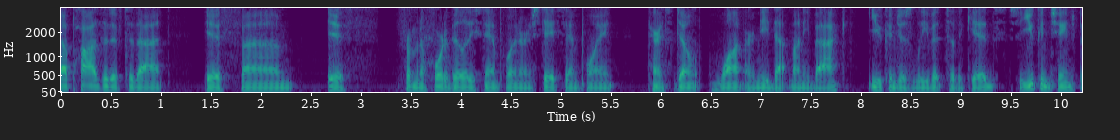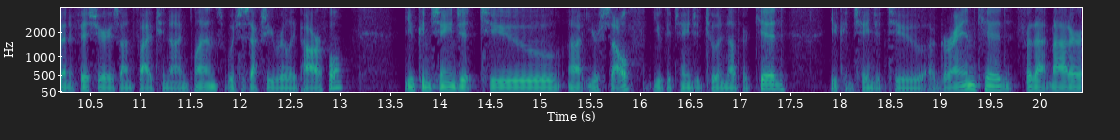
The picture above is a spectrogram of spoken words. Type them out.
a positive to that, if um, if from an affordability standpoint or a state standpoint, parents don't want or need that money back, you can just leave it to the kids. So you can change beneficiaries on 529 plans, which is actually really powerful. You can change it to uh, yourself. You could change it to another kid. You can change it to a grandkid for that matter.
